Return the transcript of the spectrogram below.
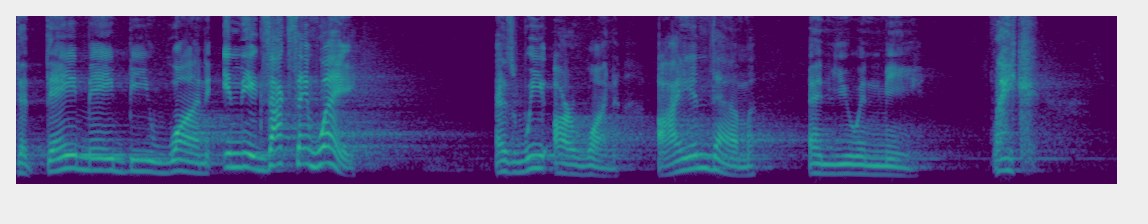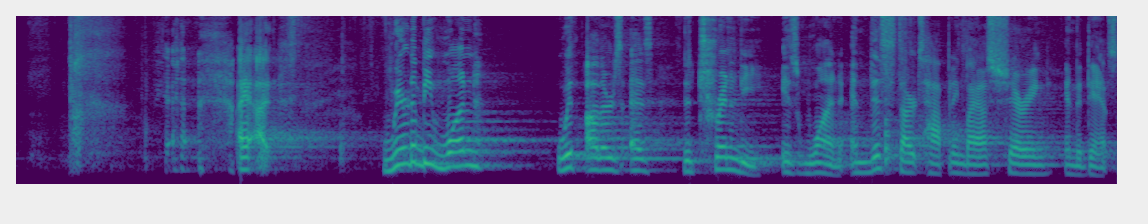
that they may be one in the exact same way as we are one, I in them and you in me. Like, I, I, we're to be one with others as the Trinity is one. And this starts happening by us sharing in the dance,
